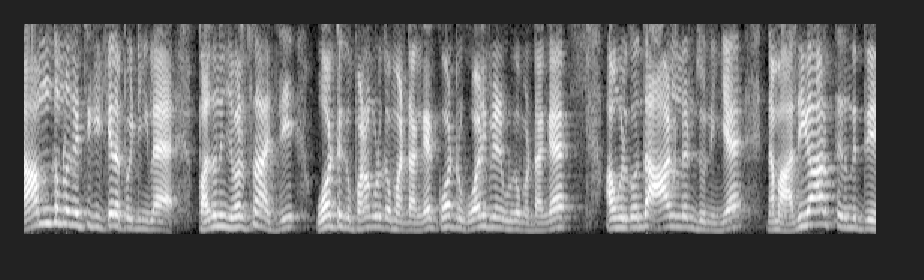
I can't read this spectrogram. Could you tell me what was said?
நாம் தமிழ் கட்சிக்கு கீழே போயிட்டீங்களே பதினஞ்சு வருஷம் ஆச்சு ஓட்டுக்கு பணம் கொடுக்க மாட்டாங்க கோட்டுக்கு கோழி பிரியாணி கொடுக்க மாட்டாங்க. அவங்களுக்கு வந்து ஆள் இல்லைன்னு சொன்னீங்க. நம்ம அதிகாரத்தில் இருந்துட்டு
